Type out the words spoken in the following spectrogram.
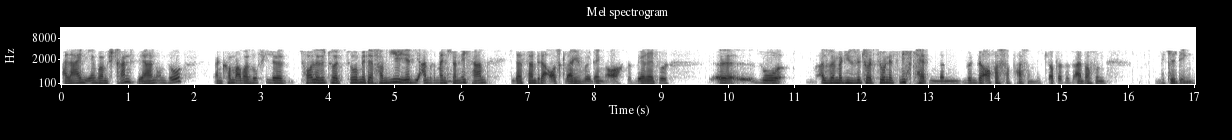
allein irgendwo am Strand wären und so. Dann kommen aber so viele tolle Situationen mit der Familie, die andere Menschen noch nicht haben, die das dann wieder ausgleichen, wo wir denken, ach, das wäre jetzt so, äh, so, also wenn wir diese Situation jetzt nicht hätten, dann würden wir auch was verpassen. Ich glaube, das ist einfach so ein Mittelding.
